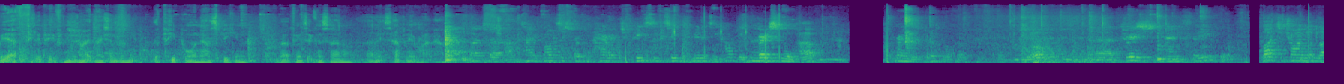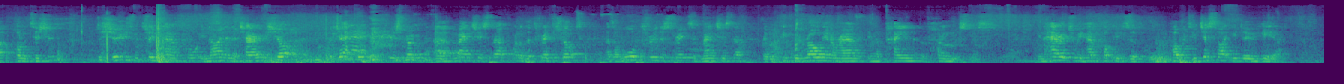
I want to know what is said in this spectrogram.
We have Philippi from the United Nations, the people are now speaking about things that concern them, and it's happening right now. I'm Francis from Harwich PCT Community Hub. A very small hub. Uh, Trish and Steve. Like to try and look like a politician. The shoes were £2.49 in a charity shop. The jacket was from uh, Manchester, one of the thrift shops. As I walked through the streets of Manchester, there were people rolling around in the pain of homelessness. In Harwich, we have pockets of poverty just like you do here.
